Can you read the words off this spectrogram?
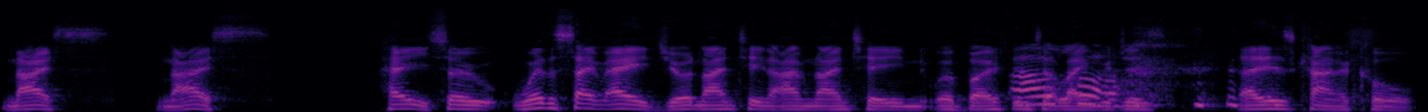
Nice. Nice. Hey, so we're the same age. You're 19, I'm 19. We're both into oh, cool. languages. that is kind of cool.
